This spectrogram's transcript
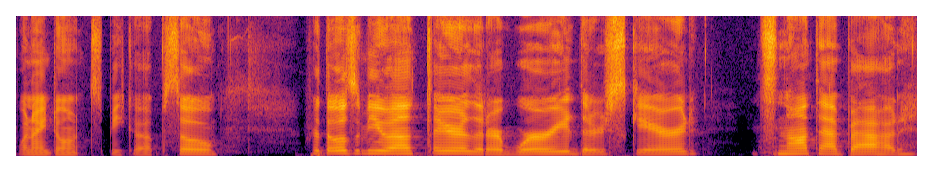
when I don't speak up. So, for those of you out there that are worried, that are scared, it's not that bad.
